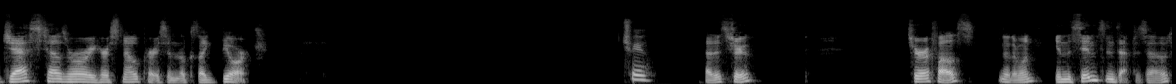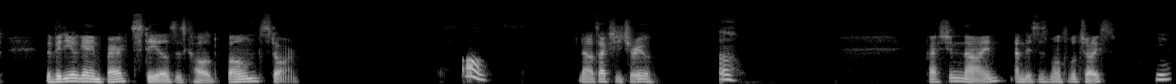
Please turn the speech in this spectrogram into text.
Jess tells Rory her snow person looks like Bjork. True. That is true. True or false? Another one. In the Simpsons episode, the video game Bart steals is called Bone Storm. Oh. No, it's actually true. Oh. Question nine, and this is multiple choice. Yeah.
